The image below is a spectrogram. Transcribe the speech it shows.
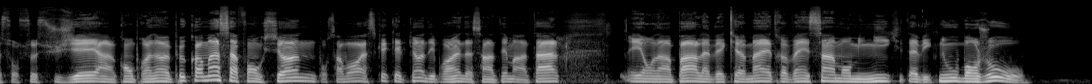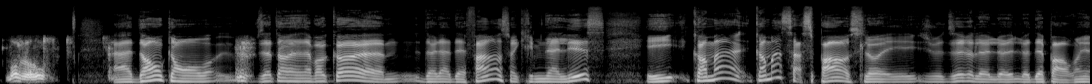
sur ce sujet en comprenant un peu comment ça fonctionne pour savoir est-ce que quelqu'un a des problèmes de santé mentale. Et on en parle avec Maître Vincent Montmigny qui est avec nous. Bonjour. Bonjour. Euh, donc, on, vous êtes un avocat euh, de la défense, un criminaliste. Et comment, comment ça se passe, là? Je veux dire, le, départ. hein?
